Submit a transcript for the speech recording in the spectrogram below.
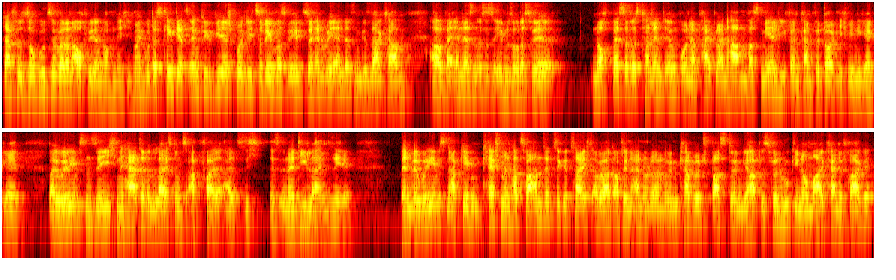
dafür so gut sind wir dann auch wieder noch nicht. Ich meine, gut, das klingt jetzt irgendwie widersprüchlich zu dem, was wir eben zu Henry Anderson gesagt haben, aber bei Anderson ist es eben so, dass wir noch besseres Talent irgendwo in der Pipeline haben, was mehr liefern kann für deutlich weniger Geld. Bei Williamson sehe ich einen härteren Leistungsabfall, als ich es in der D-Line sehe. wenn wir Williamson abgeben, Cashman hat zwar Ansätze gezeigt, aber er hat auch den einen oder anderen Coverage-Bust drin gehabt. Ist für einen Rookie normal, keine Frage.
